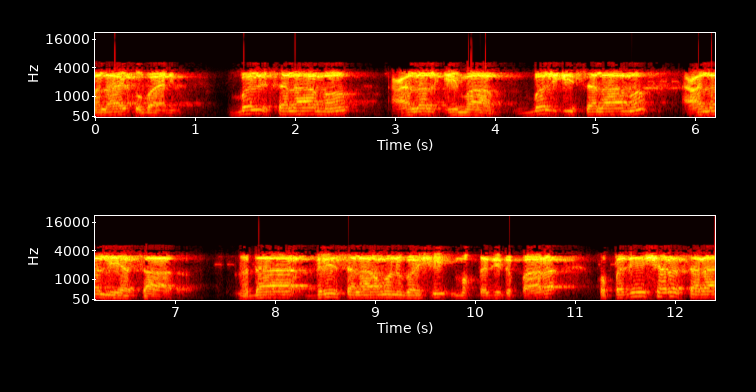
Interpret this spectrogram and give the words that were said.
ملائکه باندې بل سلام علی الامام بل سلام علی الیسار نو دا درې سلامونه بشي مقتدی د پاره خو په دې شرط سره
